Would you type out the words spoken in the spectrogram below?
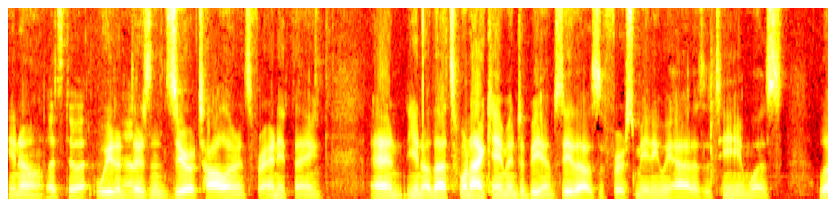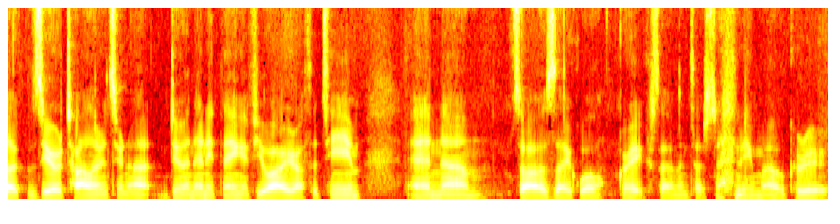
You know, Let's do it. we Yeah. there's a zero tolerance for anything." And you know, that's when I came into BMC. That was the first meeting we had as a team. Was look, zero tolerance. You're not doing anything. If you are, you're off the team. And um, so I was like, well, great, because I haven't touched anything my whole career.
